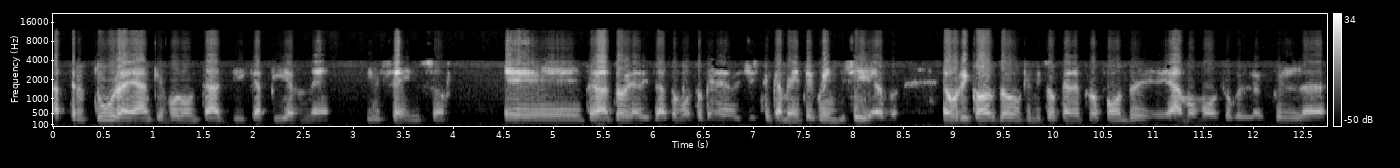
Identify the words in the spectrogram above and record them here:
apertura e anche volontà di capirne il senso. E, peraltro realizzato molto bene registicamente, quindi sì, è, un ricordo che mi tocca nel profondo e amo molto quel, quel,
